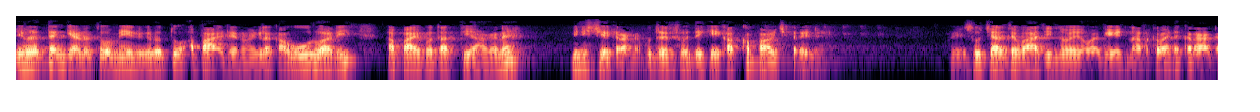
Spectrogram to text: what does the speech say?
එහෙම නැත්නම් කියනතෝ මේක කරොත් අපායට යනවා කියලා කවුරු හරි අපාය පොතක් තියාගෙන විනිශ්චය කරන්න. බුදුරජාණන් දෙකේ එකක් පාවිච්චි කරන්නේ. මේ සුචරිත වාදින්න ඔය වගේ නරක වැඩ කරාට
